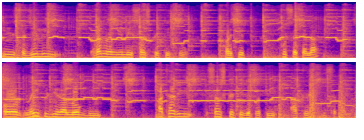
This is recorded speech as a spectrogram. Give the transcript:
की सजीली रंग रंगीली संस्कृति से परिचित हो चला और नई पीढ़ी रा लोग भी अठहरी संस्कृति के प्रति आकर्षित सकेला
